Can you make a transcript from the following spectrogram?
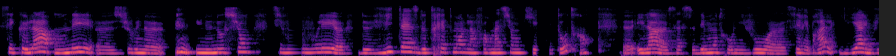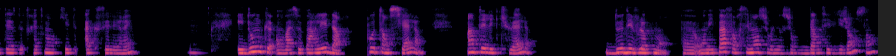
c'est que là, on est sur une, une, notion, si vous voulez, de vitesse de traitement de l'information qui est autre. Hein. et là, ça se démontre au niveau cérébral. Il y a une vitesse de traitement qui est accélérée. Mm. Et donc, on va se parler d'un potentiel intellectuel de développement. Euh, on n'est pas forcément sur une notion d'intelligence, hein.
